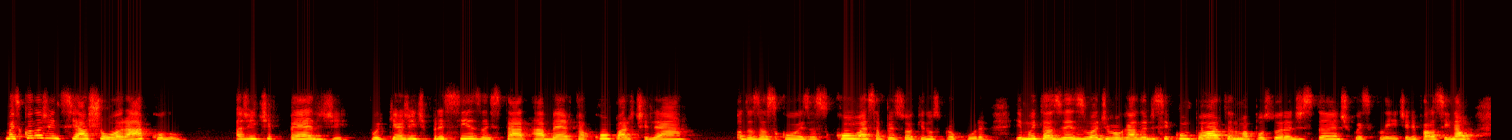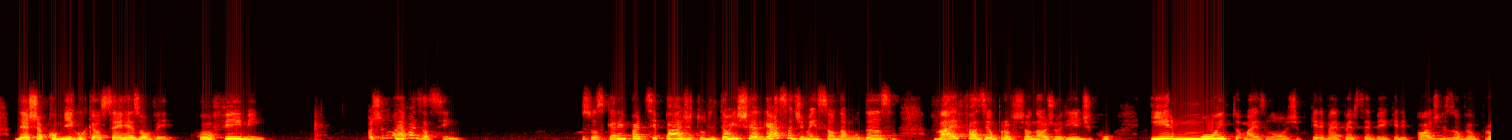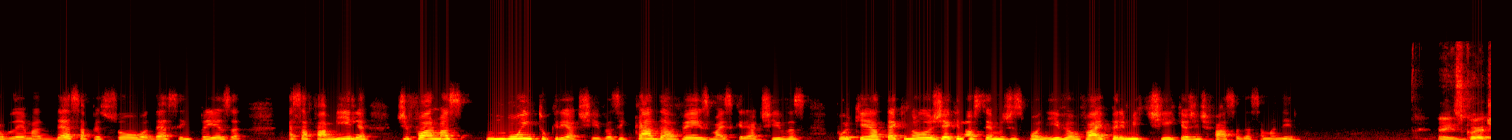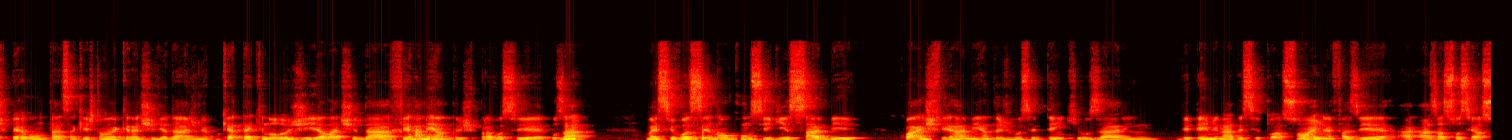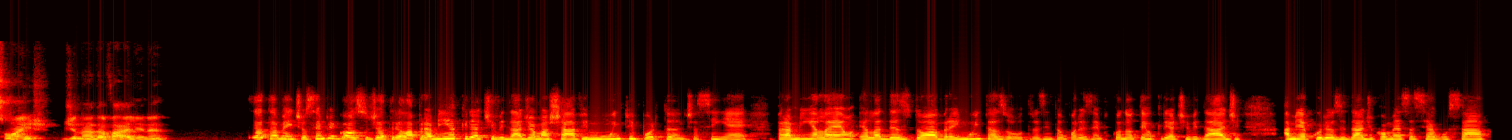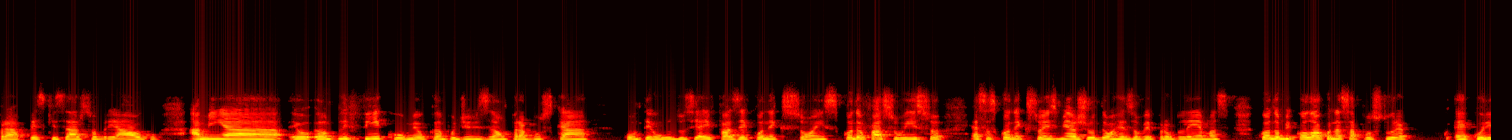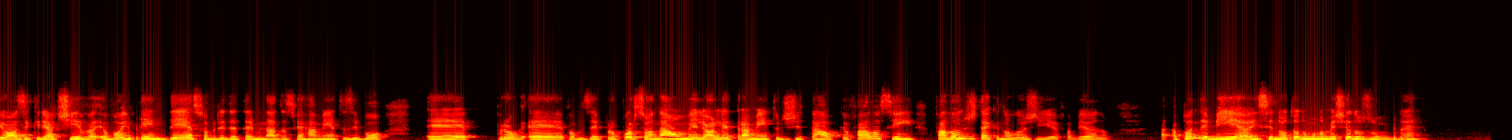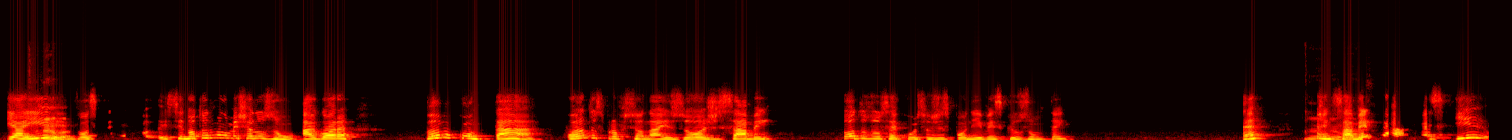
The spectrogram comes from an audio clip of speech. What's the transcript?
Mas quando a gente se acha o oráculo, a gente perde, porque a gente precisa estar aberto a compartilhar todas as coisas com essa pessoa que nos procura. E muitas vezes o advogado ele se comporta numa postura distante com esse cliente. Ele fala assim: "Não, deixa comigo que eu sei resolver. Confie em mim". Hoje não é mais assim. As pessoas querem participar de tudo. Então, enxergar essa dimensão da mudança vai fazer o profissional jurídico ir muito mais longe, porque ele vai perceber que ele pode resolver o problema dessa pessoa, dessa empresa, dessa família, de formas muito criativas e cada vez mais criativas, porque a tecnologia que nós temos disponível vai permitir que a gente faça dessa maneira. É isso que eu ia te perguntar, essa questão da criatividade, né? Porque a tecnologia ela te dá ferramentas para você usar. Mas se você não conseguir saber quais ferramentas você tem que usar em determinadas situações, né, fazer as associações, de nada vale, né? Exatamente, eu sempre gosto de atrelar. Para mim, a criatividade é uma chave muito importante. Assim, é para mim ela é, ela desdobra em muitas outras. Então, por exemplo, quando eu tenho criatividade, a minha curiosidade começa a se aguçar para pesquisar sobre algo. A minha eu amplifico o meu campo de visão para buscar conteúdos e aí fazer conexões. Quando eu faço isso, essas conexões me ajudam a resolver problemas. Quando eu me coloco nessa postura é, curiosa e criativa, eu vou entender sobre determinadas ferramentas e vou, é, pro, é, vamos dizer, proporcionar um melhor letramento digital, porque eu falo assim, falando de tecnologia, Fabiano, a pandemia ensinou todo mundo a mexer no Zoom, né? E aí, é você ensinou todo mundo a mexer no Zoom. Agora, vamos contar quantos profissionais hoje sabem todos os recursos disponíveis que o Zoom tem? Né? É, a gente sabe entrar, mas e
